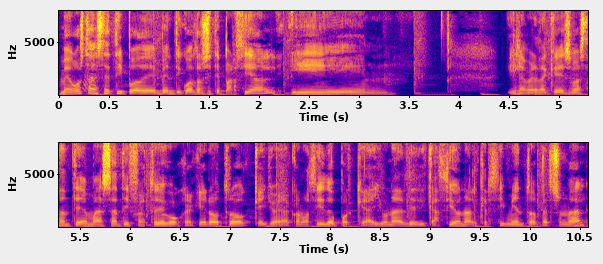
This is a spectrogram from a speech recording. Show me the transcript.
Me gusta este tipo de 24-7 parcial y, y la verdad que es bastante más satisfactorio que cualquier otro que yo haya conocido porque hay una dedicación al crecimiento personal,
